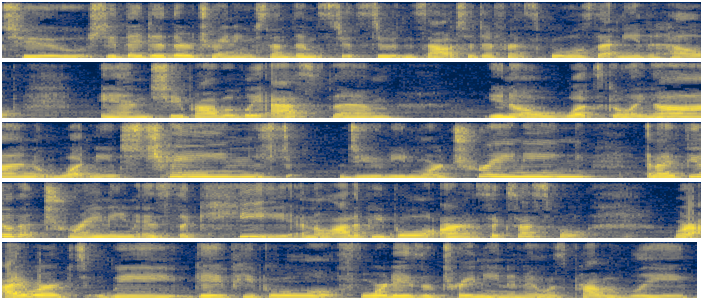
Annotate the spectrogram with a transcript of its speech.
to, she, they did their training, sent them stu- students out to different schools that needed help. And she probably asked them, you know, what's going on? What needs changed? Do you need more training? And I feel that training is the key, and a lot of people aren't successful. Where I worked, we gave people four days of training, and it was probably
